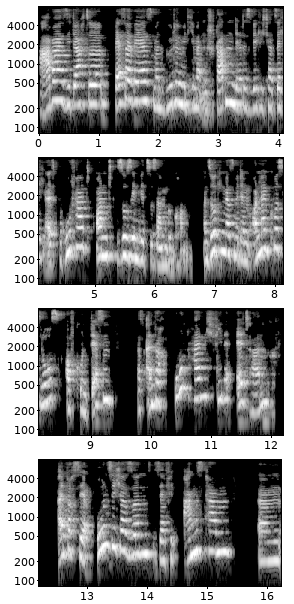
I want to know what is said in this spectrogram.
Aber sie dachte, besser wäre es, man würde mit jemandem starten, der das wirklich tatsächlich als Beruf hat. Und so sind wir zusammengekommen. Und so ging das mit dem Online-Kurs los, aufgrund dessen, dass einfach unheimlich viele Eltern einfach sehr unsicher sind, sehr viel Angst haben, ähm,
